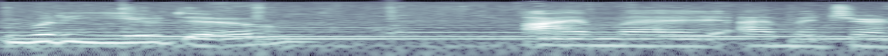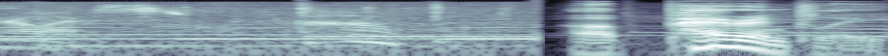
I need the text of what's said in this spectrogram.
What do you do? I'm a I'm a journalist. Oh. Apparently,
